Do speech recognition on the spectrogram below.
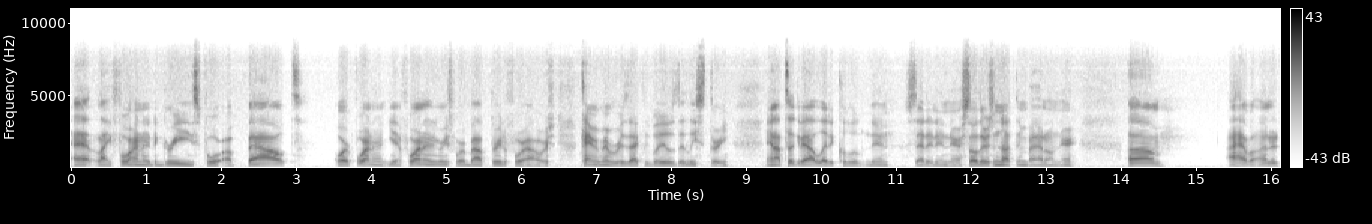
at like 400 degrees for about or 400 yeah 400 degrees for about three to four hours can't remember exactly but it was at least three and i took it out let it cool then set it in there. So there's nothing bad on there. Um i have an under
